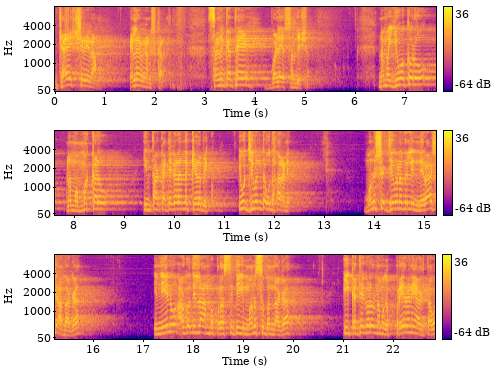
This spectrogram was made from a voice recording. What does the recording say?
ಜೈ ಶ್ರೀರಾಮ್. ಎಲ್ಲರಿಗೂ ನಮಸ್ಕಾರ. ಸಣ್ಣ ಕಥೆ, ಒಳ್ಳೆಯ ಸಂದೇಶ. ನಮ್ಮ ಯುವಕರು, ನಮ್ಮ ಮಕ್ಕಳು ಇಂಥ ಕಥೆಗಳನ್ನು ಕೇಳಬೇಕು. ಇವು ಜೀವಂತ ಉದಾಹರಣೆ. ಮನುಷ್ಯ ಜೀವನದಲ್ಲಿ ನಿರಾಶೆ ಆದಾಗ, ಇನ್ನೇನೂ ಆಗೋದಿಲ್ಲ ಎಂಬ ಪರಿಸ್ಥಿತಿಗೆ ಮನಸ್ಸು ಬಂದಾಗ, ಈ ಕಥೆಗಳು ನಮಗೆ ಪ್ರೇರಣೆ ಆಗ್ತಾವ.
